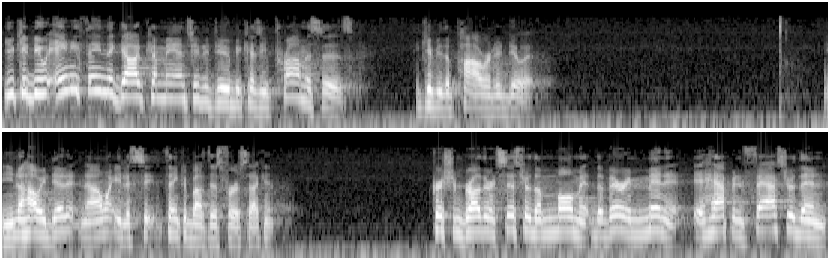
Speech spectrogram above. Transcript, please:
You can do anything that God commands you to do because he promises to give you the power to do it. And you know how he did it? Now I want you to see, think about this for a second. Christian brother and sister, the moment, the very minute, it happened faster than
